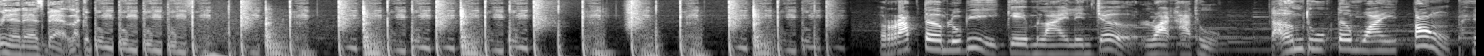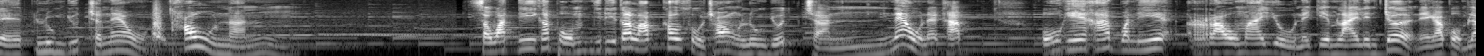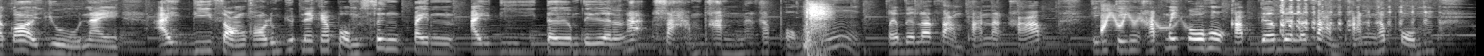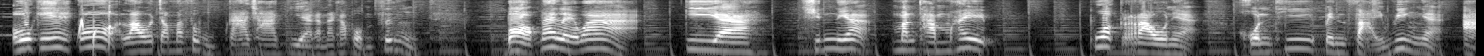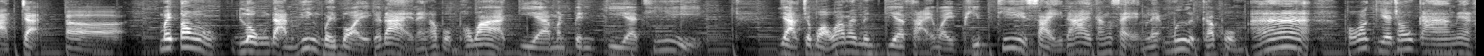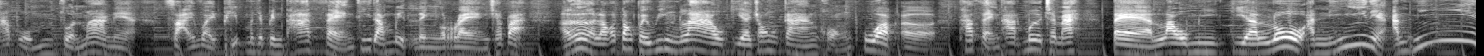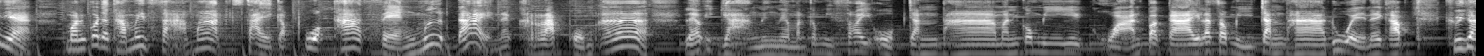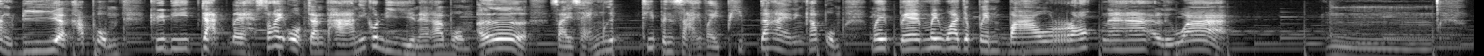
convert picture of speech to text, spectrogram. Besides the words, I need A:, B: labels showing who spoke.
A: Bring that ass back like a boom, boom, boom, boom, boom.
B: รับเติม Ruby เกม Line Ranger ราคาถูก เติมถูกเติมไว ต้องเพจลุงยุทธชาแนลเท่านั้น สวัสดีครับผม ยินดีต้อนรับเข้าสู่ช่องลุงยุทธชาแนลนะครับ โอเคครับ วันนี้เรามาอยู่ในเกม Line Ranger นะครับผมแล้วก็อยู่ใน ID 2 ของลุงยุทธนะครับผมซึ่งเป็น ID เติมเดือนละ 3,000 นะครับผมมเติมเดือนละ 3,000 นะครับ จริงๆครับไม่โกหกครับ เดิมเดือนละ 3,000 ครับผมโอเคก็เราจะมาสุ่มกาชาเกียร์กันนะครับผมซึ่งบอกได้เลยว่าเกียร์ชิ้นเนี้ยมันทำให้ พวกเราเนี่ยคนที่เป็นสายวิ่งเนี่ยอาจจะไม่ต้องลงด่านวิ่งบ่อยๆ ก็ได้นะครับผมเพราะว่าเกียร์มันเป็นเกียร์ที่ อยากจะบอกว่ามันเป็นเกียร์สายไหวพริบที่ใส่ได้ทั้งแสงและมืดครับผมอ่าเพราะว่าเกียร์ช่องกลางเนี่ยครับผมส่วนมากเนี่ยสายไหวพริบมันจะเป็นธาตุแสงที่ดาเมจแรงๆใช่ปะเออเราก็ต้องไปวิ่งล่าเอาเกียร์ช่องกลางของพวกเอ่อธาตุแสงธาตุมืดใช่ไหม แต่เรามีเกียร์โล่อันนี้เนี่ย อันนี้เนี่ย มันก็จะทำให้สามารถใส่กับพวกธาแสงมืดได้นะครับผมอ่าแล้วอีกอย่างหนึ่งเนี่ยมันก็มีสร้อยโอบจันทา มันก็มีขวานประกายรัศมีจันทาด้วยนะครับ คืออย่างดีอะครับผมคือดีจัดเลยสร้อยโอบจันทานี่ก็ดีนะครับผมเออ ใส่แสงมืดที่เป็นสายไหวพริบได้นะครับผมไม่เป็นไม่ว่าจะเป็นบาวร็อกนะฮะหรือว่า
